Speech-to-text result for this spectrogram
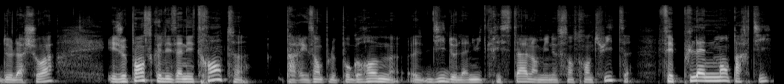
de la Shoah. Et je pense que les années 30, par exemple le pogrom euh, dit de la nuit de cristal en 1938, fait pleinement partie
